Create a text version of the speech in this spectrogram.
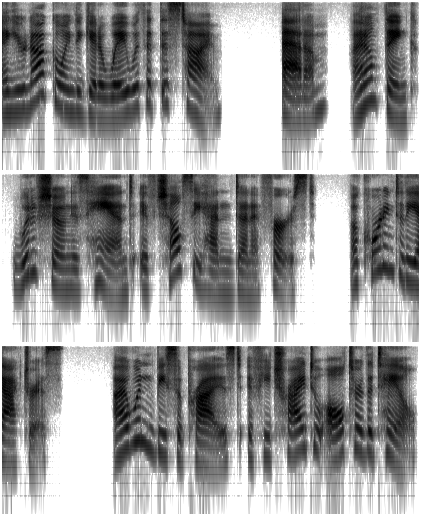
and you're not going to get away with it this time. Adam, I don't think, would have shown his hand if Chelsea hadn't done it first, according to the actress. I wouldn't be surprised if he tried to alter the tale,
